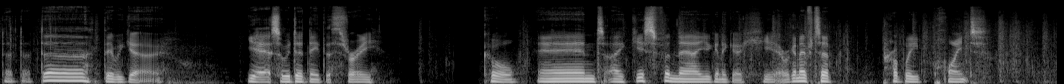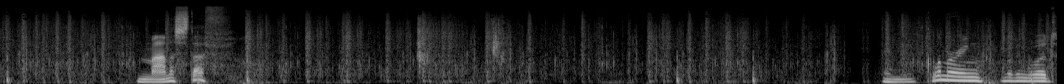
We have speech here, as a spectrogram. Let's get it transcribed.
Da da da, there we go. Yeah, so we did need the three. Cool, and I guess for now you're going to go here. We're going to have to probably point mana stuff. And glimmering living wood.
